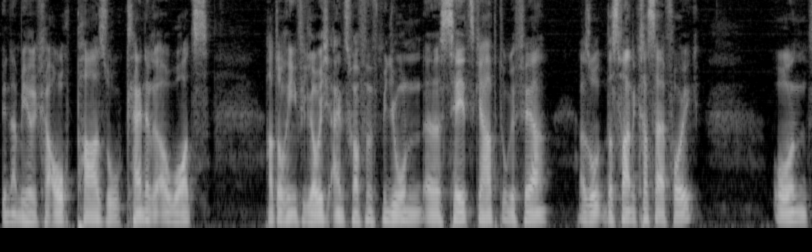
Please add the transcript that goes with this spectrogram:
in Amerika auch ein paar so kleinere Awards. Hat auch irgendwie, glaube ich, 1,5 Millionen äh, Sales gehabt ungefähr. Also das war ein krasser Erfolg. Und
